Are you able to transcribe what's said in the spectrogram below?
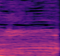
Put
